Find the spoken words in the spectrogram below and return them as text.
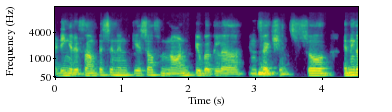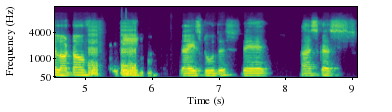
adding rifampicin in case of non-tubercular infections. So I think a lot of guys do this. They ask us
